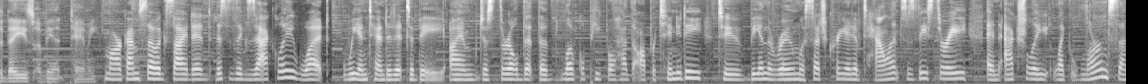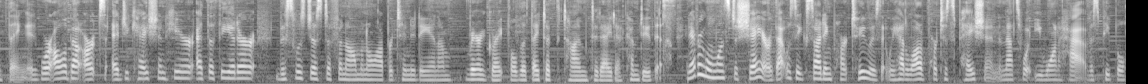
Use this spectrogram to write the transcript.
today's event, Tammy? Mark, I'm so excited. This is exactly what we intended it to be. I am just thrilled that the local people had the opportunity to be in the room with such creative talents as these three and actually like learn something. We're all about arts education here at the theater. This was just a phenomenal opportunity and I'm very grateful that they took the time today to come do this. And everyone wants to share. That was the exciting part too is that we had a lot of participation and that's what you want to have is people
